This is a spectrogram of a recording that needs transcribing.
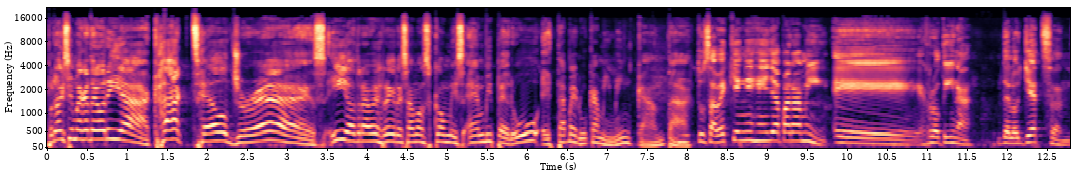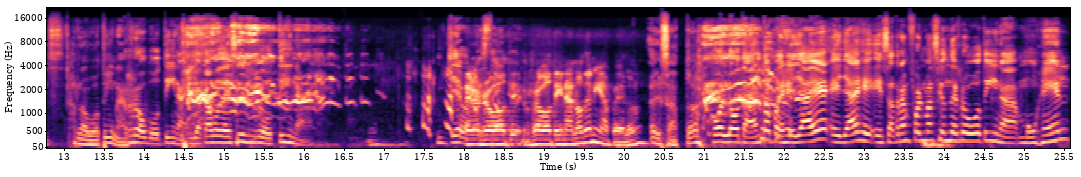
Próxima categoría, Cocktail Dress. Y otra vez regresamos con Miss Envy Perú. Esta peluca a mí me encanta. ¿Tú sabes quién es ella para mí? Eh, Rotina, de los Jetsons. Robotina. Robotina. Y yo acabo de decir Rotina. Lleva Pero Roboti-. Robotina no tenía pelo. Exacto. Por lo tanto, pues ella es, ella es esa transformación de Robotina, mujer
